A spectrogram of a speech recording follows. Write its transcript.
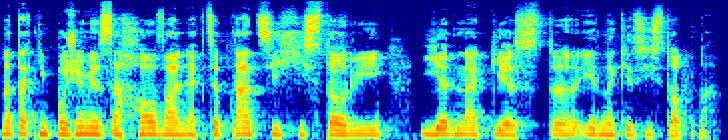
na takim poziomie zachowań, akceptacji historii jednak jest, jednak jest istotna.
